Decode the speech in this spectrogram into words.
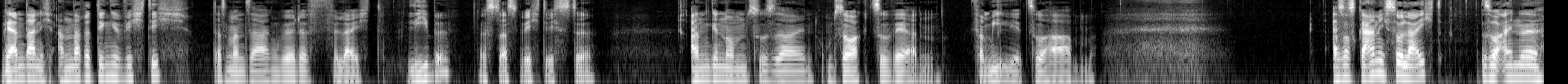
Wären da nicht andere Dinge wichtig, dass man sagen würde, vielleicht Liebe ist das Wichtigste, angenommen zu sein, umsorgt zu werden, Familie zu haben. Also es ist gar nicht so leicht, so eine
